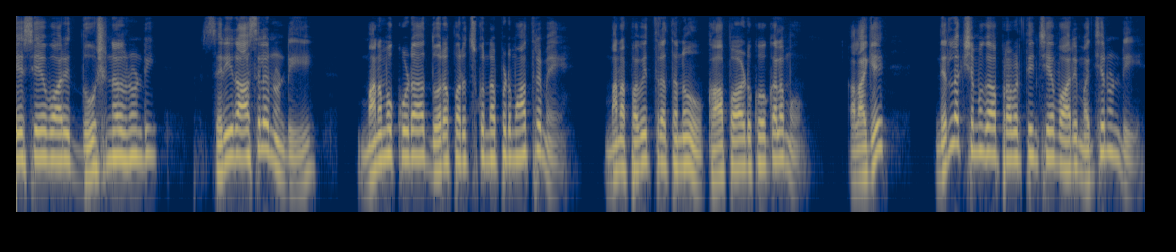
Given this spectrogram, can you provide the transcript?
చేసే వారి దూషణల నుండి శరీరాశల నుండి మనము కూడా దూరపరుచుకున్నప్పుడు మాత్రమే మన పవిత్రతను కాపాడుకోగలము. అలాగే నిర్లక్ష్యముగా ప్రవర్తించే వారి మధ్య నుండి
